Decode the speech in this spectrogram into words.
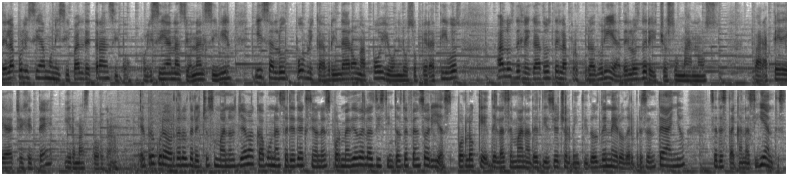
de la Policía Municipal de Tránsito, Policía Nacional Civil y Salud Pública brindaron apoyo en los operativos a los delegados de la Procuraduría de los Derechos Humanos. Para PDHGT, Irma Astorga. El Procurador de los Derechos Humanos lleva a cabo una serie de acciones por medio de las distintas defensorías, por lo que de la semana del 18 al 22 de enero del presente año se destacan las siguientes.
